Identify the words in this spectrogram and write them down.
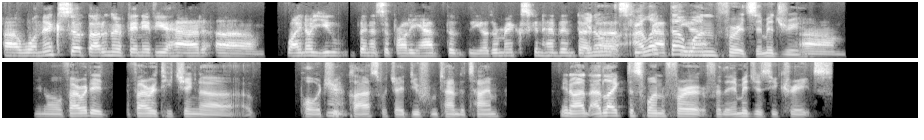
Uh, well, next up, I don't know if any of you had. Um, well, I know you, Vanessa, probably had the, the other Mexican heaven, but you know, uh, I like that one for its imagery. Um, you know, if I were to if I were teaching a, a poetry mm. class, which I do from time to time, you know, I'd, I'd, like this one for for the images he creates.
